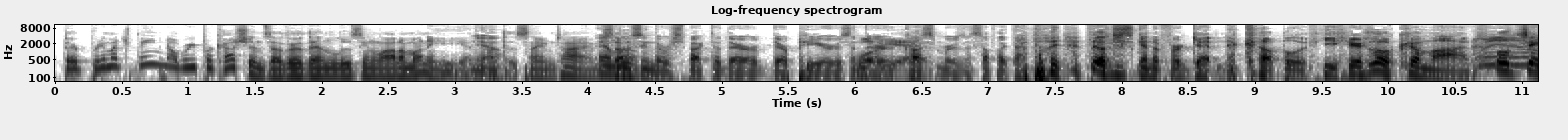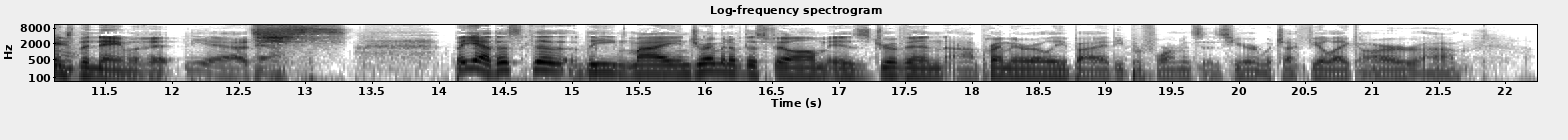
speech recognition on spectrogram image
there pretty much being no repercussions other than losing a lot of money at, Yeah. at the same time. And So- losing the respect of their, their peers and Well, their yeah. customers and stuff like that. But they're just going to forget in a couple of years. Oh, come on. we'll change the name of it. Yeah, it's just- But yeah, this the the my enjoyment of this film is driven uh, primarily by the performances here, which I feel like are uh,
